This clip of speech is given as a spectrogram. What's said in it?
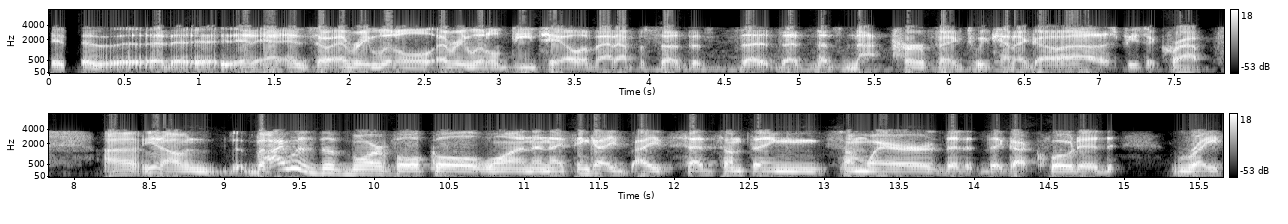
it, it, it, and so every little every little detail of that episode that's that, that that's not perfect we kind of go oh this piece of crap uh, you know, and- but I was the more vocal one, and I think I, I said something somewhere that that got quoted right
